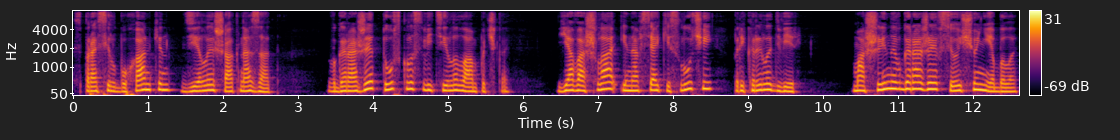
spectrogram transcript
Спросил Буханкин, делая шаг назад. В гараже тускло светила лампочка. Я вошла и на всякий случай прикрыла дверь. Машины в гараже все еще не было.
